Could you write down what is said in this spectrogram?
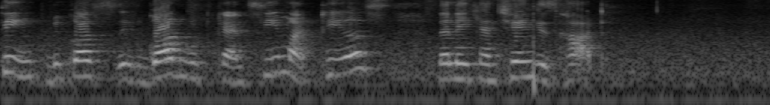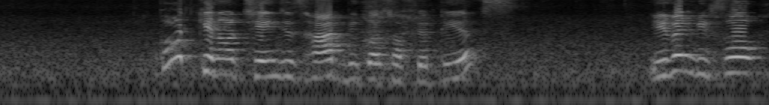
think because if God would can see my tears, then he can change his heart. God cannot change his heart because of your tears. Even before,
